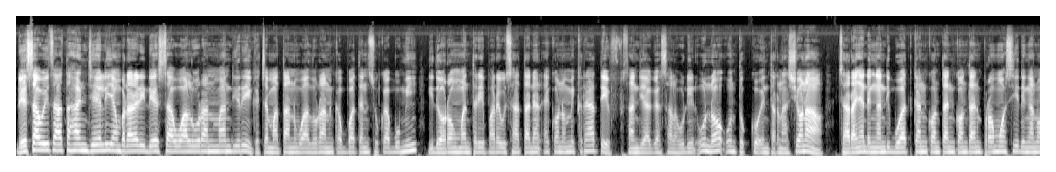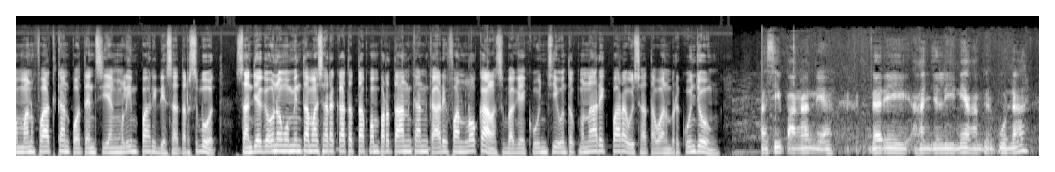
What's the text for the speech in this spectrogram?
Desa wisata Hanjeli yang berada di Desa Waluran Mandiri, Kecamatan Waluran, Kabupaten Sukabumi, didorong Menteri Pariwisata dan Ekonomi Kreatif Sandiaga Salahuddin Uno untuk go internasional. Caranya dengan dibuatkan konten-konten promosi dengan memanfaatkan potensi yang melimpah di desa tersebut. Sandiaga Uno meminta masyarakat tetap mempertahankan kearifan lokal sebagai kunci untuk menarik para wisatawan berkunjung. Nasi pangan ya dari Hanjeli ini yang hampir punah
